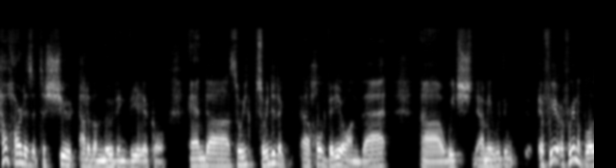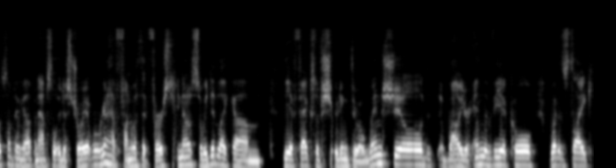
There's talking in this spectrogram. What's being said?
how hard is it to shoot out of a moving vehicle? And uh so we so we did a, a whole video on that. Uh We, sh- I mean, we, if we if we're gonna blow something up and absolutely destroy it, we're gonna have fun with it first, you know. So we did like um the effects of shooting through a windshield while you're in the vehicle, what it's like,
